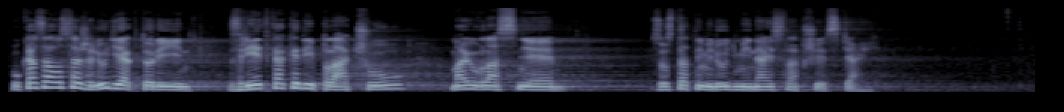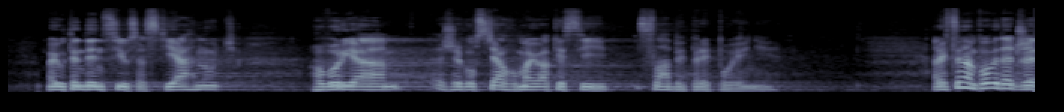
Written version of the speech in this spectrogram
Ukázalo sa, že ľudia, ktorí zriedka kedy plačú, majú vlastne s ostatnými ľuďmi najslabšie vzťahy. Majú tendenciu sa stiahnuť, hovoria, že vo vzťahoch majú akési slabé prepojenie. Ale chcem vám povedať, že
